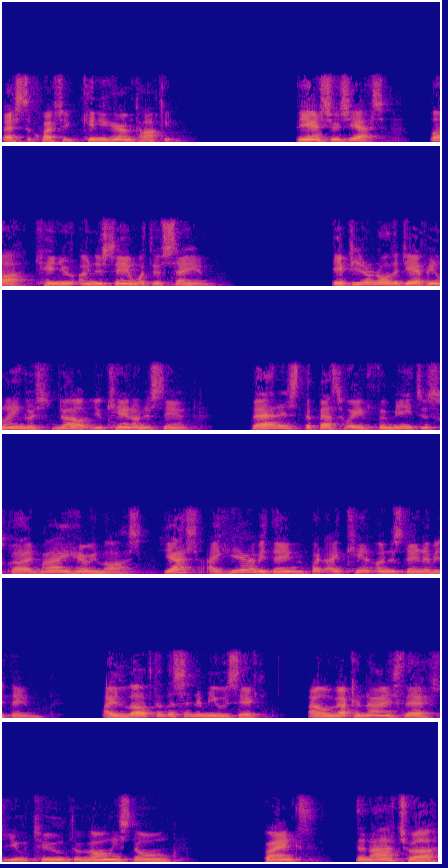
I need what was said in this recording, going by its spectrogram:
That's the question. Can you hear them talking? The answer is yes. But can you understand what they're saying? If you don't know the Japanese language, no, you can't understand. That is the best way for me to describe my hearing loss. Yes, I hear everything, but I can't understand everything. I love to listen to music. I'll recognize that U2, the Rolling Stone, Frank Sinatra,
